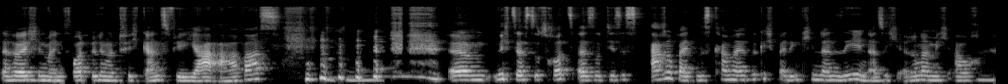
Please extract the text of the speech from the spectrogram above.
Da höre ich in meinen Fortbildungen natürlich ganz viel Ja, abers. Mhm. ähm, nichtsdestotrotz, also dieses Arbeiten, das kann man ja wirklich bei den Kindern sehen. Also ich erinnere mich auch mhm.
